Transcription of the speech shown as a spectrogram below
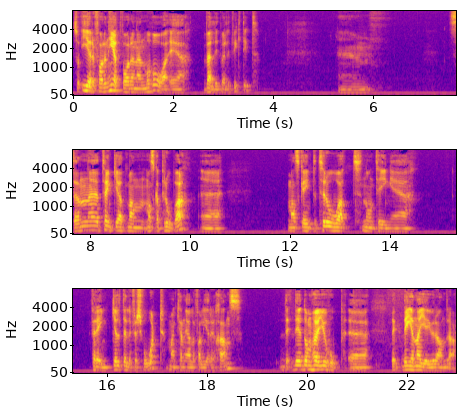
Så erfarenhet, vad den än må vara, är väldigt, väldigt viktigt. Ehm, sen tänker jag att man, man ska prova. Man ska inte tro att någonting är för enkelt eller för svårt. Man kan i alla fall ge det en chans. Det, det, de hör ju ihop. Eh, det, det ena ger ju det andra.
